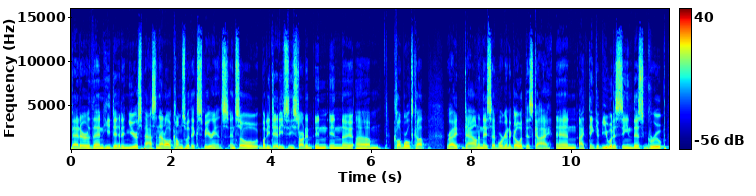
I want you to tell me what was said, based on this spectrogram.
better than he did in years past, and that all comes with experience. And so, but he did. He, he started in in the um, Club World Cup, right down, and they said we're going to go with this guy. And I think if you would have seen this group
